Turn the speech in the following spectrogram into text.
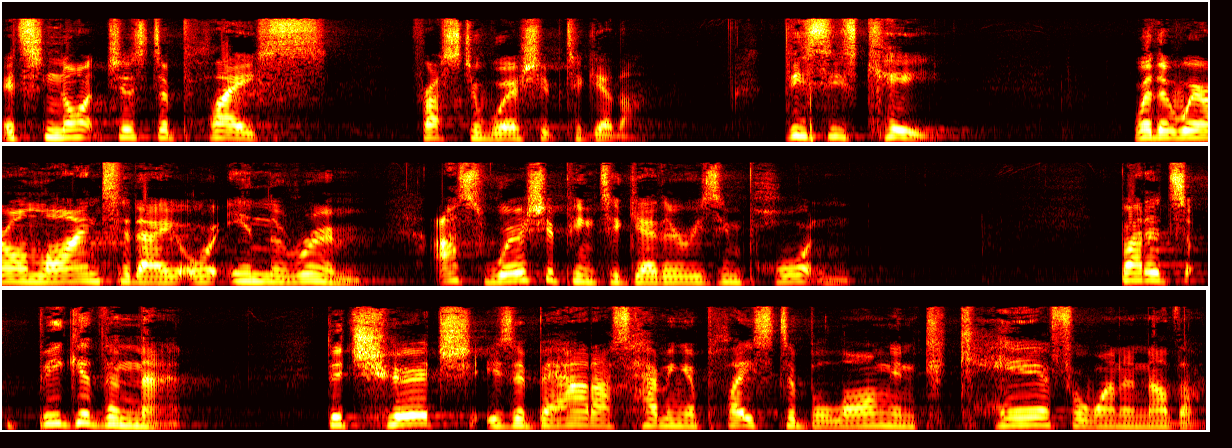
It's not just a place for us to worship together. This is key. Whether we're online today or in the room, us worshiping together is important. But it's bigger than that. The church is about us having a place to belong and to care for one another.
